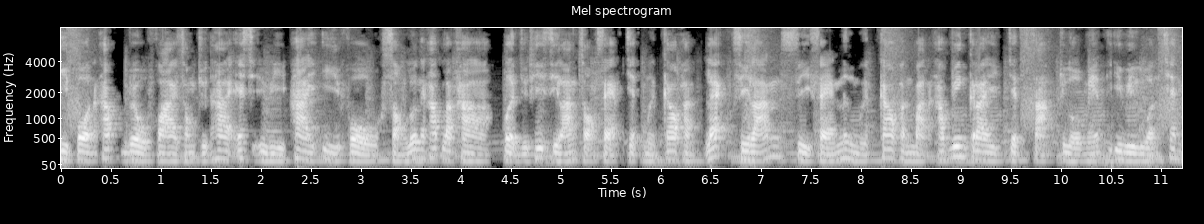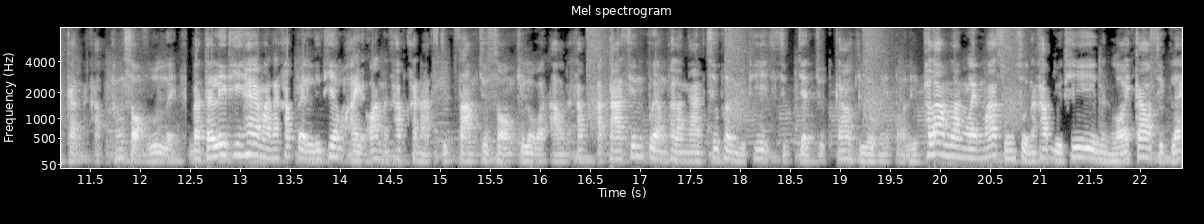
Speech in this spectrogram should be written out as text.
E4 นะครับ w e l f i 2.5 HEV High E4 2 รุ่นนะครับ ราคาเปิดอยู่ที่ 4 2 7 9 0 0 และ 4 4 1 9 0 0 0 บาทครับ วิ่งไกล 73 กิโลเมตร EV ล้วนเช่นกันครับ ทั้ง 2 รุ่นเลย แบตเตอรี่ที่ให้มานะครับ เป็นลิเธียมไอออนนะครับ ขนาด 13.2 กิโลวัตต์อาท์นะครับ อัตราสิ้นเปลืองพลังงานเชื้อเพลิงอยู่ที่ 17.9 กิโลเมตรต่อลิตรพลังลังแรงม้าสูงสุดนะครับ อยู่ที่ 190 และ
